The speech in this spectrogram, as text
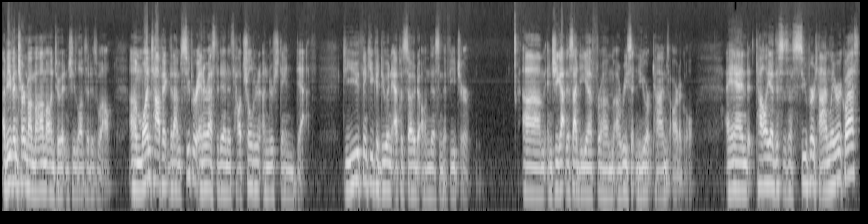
I've even turned my mom onto it, and she loves it as well. Um, one topic that I'm super interested in is how children understand death. Do you think you could do an episode on this in the future? Um, and she got this idea from a recent New York Times article. And Talia, this is a super timely request.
